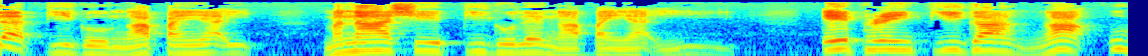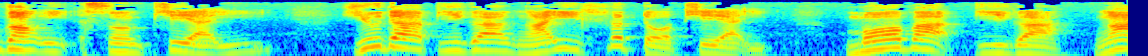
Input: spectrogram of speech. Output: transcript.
လတ်ပြည်ကိုငါပိုင်ရ၏မနာရှေပြည်ကိုလည်းငါပိုင်ရ၏ အေဖရိမ်ပြည်ကငါဥကောင်း၏အစွန်ဖြစ်ရ၏ယူဒပြည်ကငါ၏လွတ်တော်ဖြစ်ရ၏မောဘပြည်ကငါ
